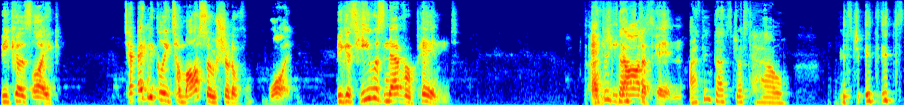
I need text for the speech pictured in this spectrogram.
Because like technically Tommaso should have won because he was never pinned I and think he that's got just- a pin. I think that's just how it's. ju- It's.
